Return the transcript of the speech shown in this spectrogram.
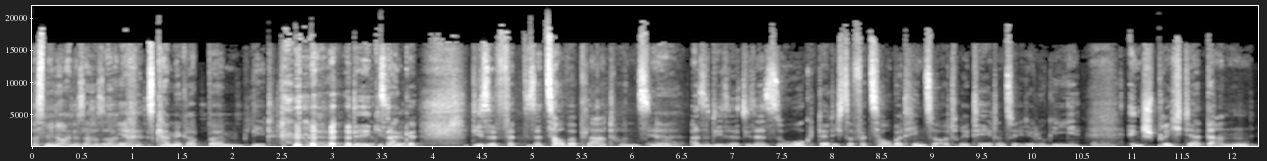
Lass mich noch eine Sache sagen. Ja. Es kam mir gerade beim Lied Ja, der. Gedanke. Diese, dieser Zauber Platons, Ja. ne? also diese, dieser Sog, der dich so verzaubert hin zur Autorität und zur Ideologie, entspricht ja dann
